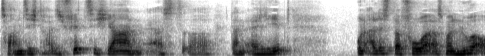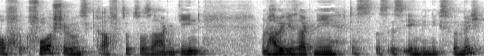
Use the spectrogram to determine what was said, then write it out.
20, 30, 40 Jahren erst äh, dann erlebt und alles davor erstmal nur auf Vorstellungskraft sozusagen dient. Und habe gesagt, nee, das, das ist irgendwie nichts für mich.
